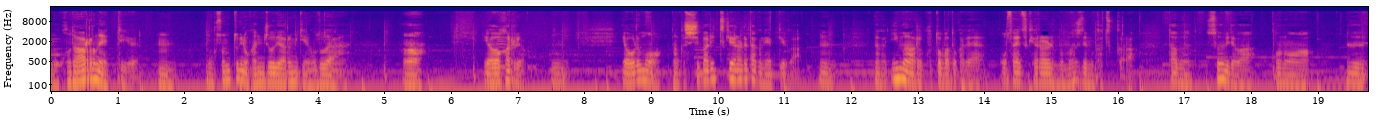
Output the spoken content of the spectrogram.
のこだわらねえっていう。うん。なんかその時の感情でやるみたいなことだよな。ああ。いやわかるよ。うん。いや俺もなんか縛り付けられたくねえっていうか。うん。なんか今ある言葉とかで押さえつけられるのマジでムカつくから。多分そういう意味ではこのヌー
